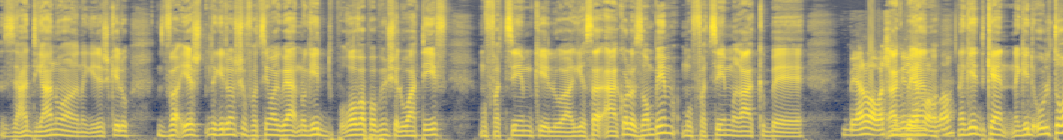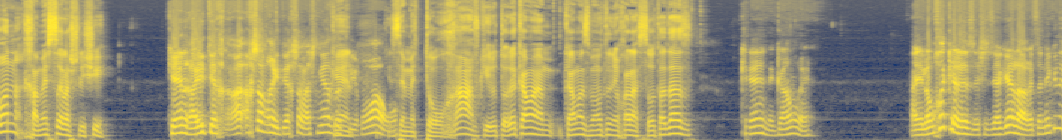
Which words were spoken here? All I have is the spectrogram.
זה עד ינואר, נגיד, יש כאילו, דבר, יש נגיד דברים שמופצים רק בינואר, נגיד רוב הפופים של וואט איף מופצים, כאילו, הגרסה, אה, כל הזומבים מופצים רק ב... בינואר, בשמיני לינואר, לא? נגיד, כן, נגיד אולטרון 15 לשלישי. כן, ראיתי, אח- עכשיו ראיתי, עכשיו, השנייה כן. הזאתי, וואו. זה מטורף, כאילו, אתה יודע כמה, כמה הזמנות אני אוכל לעשות עד אז? כן, לגמרי. אני לא מחכה לזה, שזה יגיע לארץ, אני אקנה.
